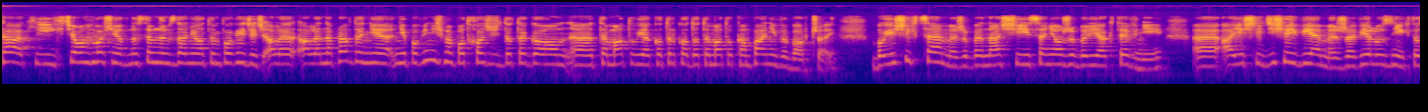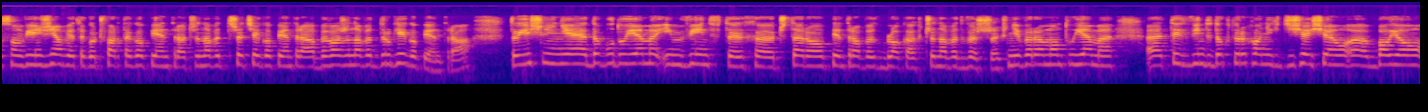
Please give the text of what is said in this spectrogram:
Tak, i chciałam właśnie w następnym zdaniu o tym powiedzieć, ale, ale naprawdę nie, nie powinniśmy podchodzić do tego e, tematu jako tylko do tematu kampanii wyborczej. Bo jeśli chcemy, żeby nasi seniorzy byli aktywni, e, a jeśli dzisiaj wiemy, że wielu z nich to są więźniowie tego czwartego piętra, czy nawet trzeciego piętra, a bywa, że nawet drugiego piętra, to jeśli nie dobudujemy im wind w tych e, czteropiętrowych blokach, czy nawet wyższych, nie wyremontujemy tych wind, do których oni dzisiaj się boją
